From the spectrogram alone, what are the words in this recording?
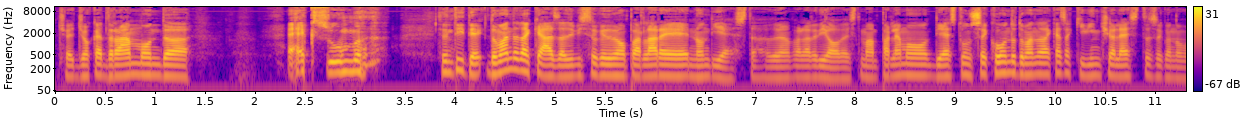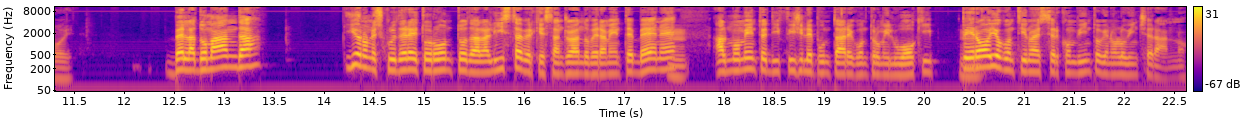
Cioè, gioca Drummond. Exum. Sentite, domanda da casa, visto che dobbiamo parlare non di est, dobbiamo parlare di ovest, ma parliamo di est un secondo. Domanda da casa, chi vince l'est secondo voi? Bella domanda. Io non escluderei Toronto dalla lista perché stanno giocando veramente bene. Mm. Al momento è difficile puntare contro Milwaukee. Però io continuo a essere convinto che non lo vinceranno.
